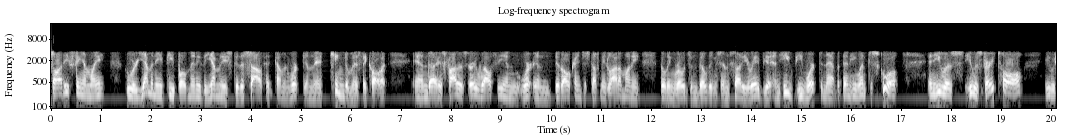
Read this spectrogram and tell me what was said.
Saudi family who were Yemeni people. Many of the Yemenis to the south had come and worked in the kingdom, as they call it. And uh, his father was very wealthy and wor- and did all kinds of stuff, made a lot of money building roads and buildings in Saudi Arabia. And he he worked in that, but then he went to school and he was he was very tall. He was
